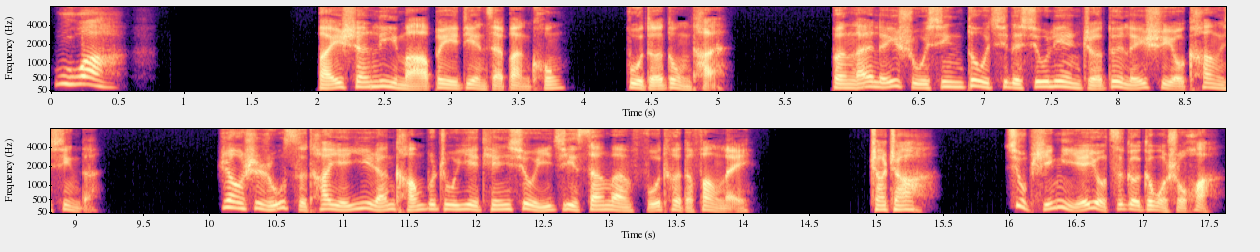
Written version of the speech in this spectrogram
哇！白山立马被电在半空，不得动弹。本来雷属性斗气的修炼者对雷是有抗性的，要是如此，他也依然扛不住叶天秀一记三万伏特的放雷。渣渣，就凭你也有资格跟我说话？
